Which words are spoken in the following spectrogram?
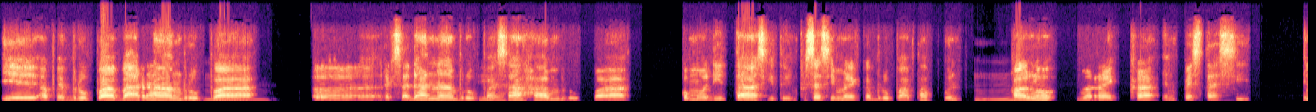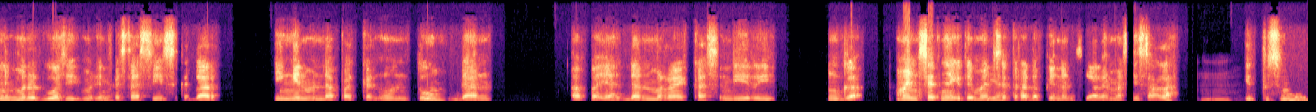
ya apa ya berupa barang berupa Hmm, eh, reksadana berupa Iya. saham berupa komoditas gitu investasi mereka berupa apa pun mhm. kalau mereka investasi ini menurut gua sih Iya. investasi sekedar ingin mendapatkan untung dan apa ya dan mereka sendiri enggak mindsetnya gitu ya mindset terhadap finansialnya masih salah Mhm. itu semua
